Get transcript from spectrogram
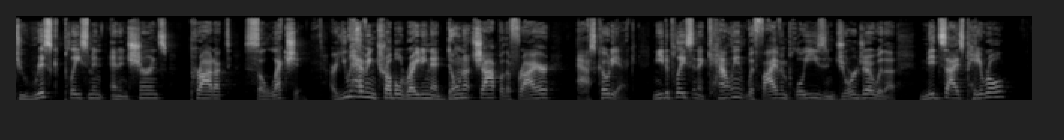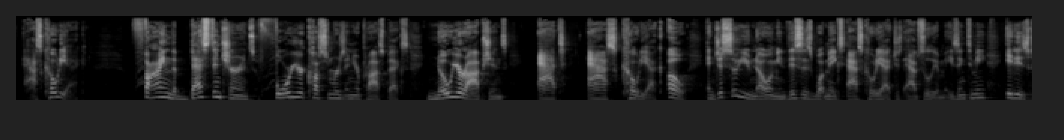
to risk placement and insurance product selection. Are you having trouble writing that donut shop with a fryer? Ask Kodiak. Need to place an accountant with five employees in Georgia with a mid sized payroll? Ask Kodiak. Find the best insurance for your customers and your prospects. Know your options at Ask Kodiak. Oh, and just so you know, I mean, this is what makes Ask Kodiak just absolutely amazing to me. It is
